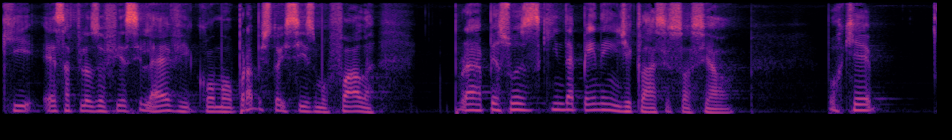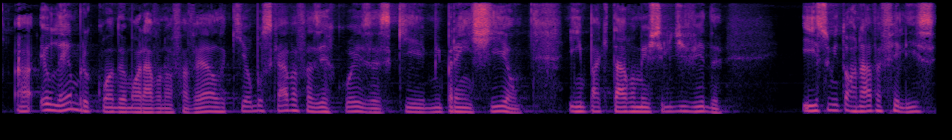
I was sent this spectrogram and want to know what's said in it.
que essa filosofia se leve, como o próprio estoicismo fala, para pessoas que independem de classe social. Porque uh, eu lembro quando eu morava numa favela que eu buscava fazer coisas que me preenchiam e impactavam meu estilo de vida. E isso me tornava feliz.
